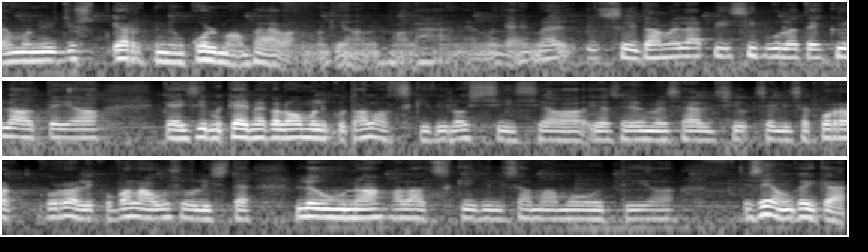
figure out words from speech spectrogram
ja ma nüüd just järgmine kolmapäeval, ma tean, et ma lähen ja me käime, sõidame läbi Sibulade külade ja käisime, käime ka loomulikult Alatskivi lossis ja, ja sööme seal sellise korra, korraliku vanausuliste lõuna Alatskivil samamoodi ja, ja see on kõige,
